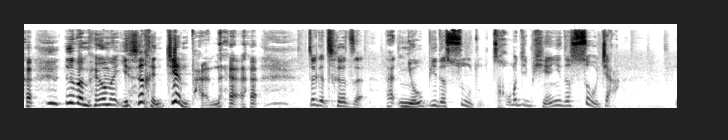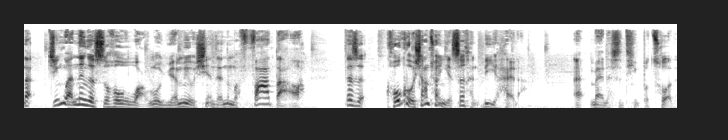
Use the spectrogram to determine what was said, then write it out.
日本朋友们也是很键盘的。这个车子它牛逼的速度，超级便宜的售价。那尽管那个时候网络远没有现在那么发达啊，但是口口相传也是很厉害的。哎，卖的是挺不错的。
